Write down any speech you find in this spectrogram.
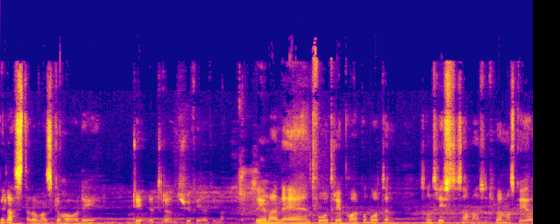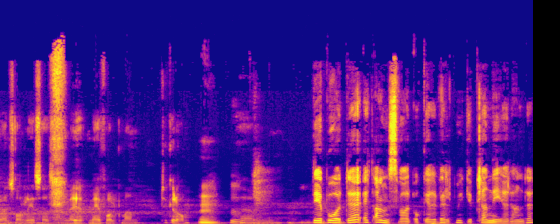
belastar om man ska ha det dygnet runt 24 timmar. Så är man en, två, tre par på båten som trivs tillsammans så tror jag man ska göra en sån resa med, med folk man tycker om. Mm. Mm. Ehm, Det är både ett ansvar och är väldigt mycket planerande.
